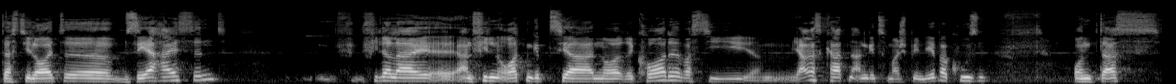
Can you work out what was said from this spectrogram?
dass die Leute sehr heiß sind. Vielerlei, äh, an vielen Orten gibt es ja neue Rekorde, was die ähm, Jahreskarten angeht, zum Beispiel in Leverkusen. Und das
